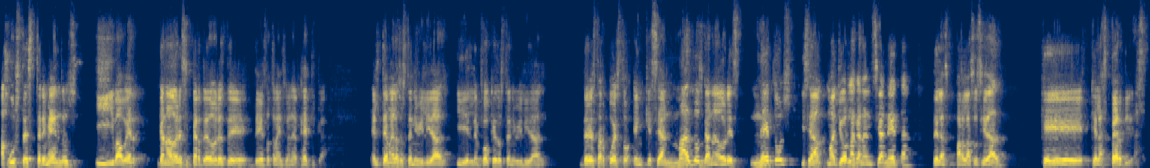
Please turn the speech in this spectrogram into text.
ajustes tremendos y va a haber ganadores y perdedores de, de esta transición energética. El tema de la sostenibilidad y el enfoque de sostenibilidad debe estar puesto en que sean más los ganadores netos y sea mayor la ganancia neta de las, para la sociedad que, que las pérdidas.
